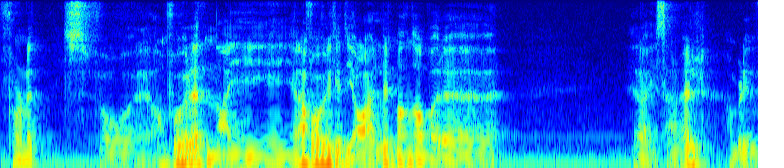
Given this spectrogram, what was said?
Får han et får- Han får vel et nei Eller han får vel ikke et ja heller, men da bare reiser han vel. Han blir jo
